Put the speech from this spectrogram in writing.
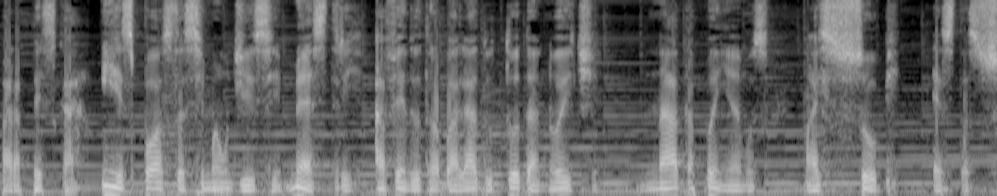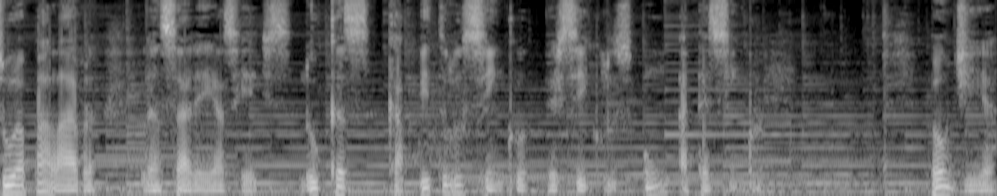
para pescar. Em resposta, Simão disse: Mestre, havendo trabalhado toda a noite, nada apanhamos, mas sob esta sua palavra lançarei as redes. Lucas capítulo 5, versículos 1 até 5. Bom dia.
